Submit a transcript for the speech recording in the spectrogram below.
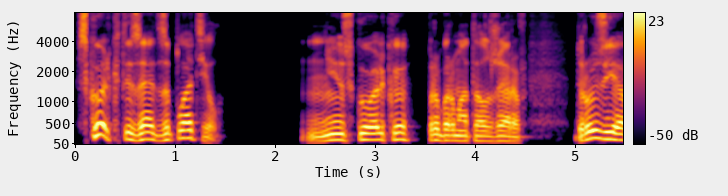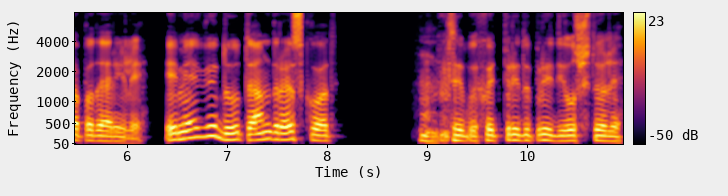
Сколько ты за это заплатил?» «Нисколько», — пробормотал Жаров. «Друзья подарили. Имей в виду, там дресс-код». «Хм, «Ты бы хоть предупредил, что ли?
